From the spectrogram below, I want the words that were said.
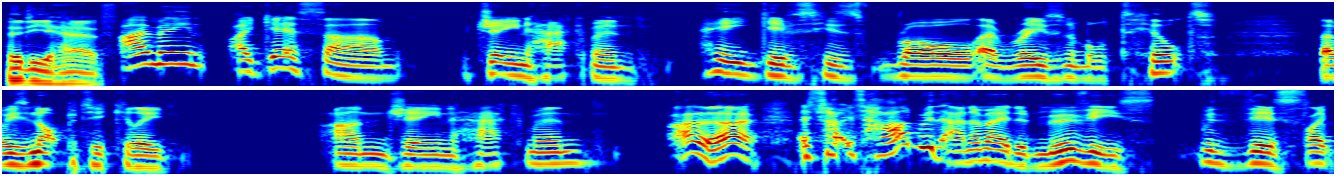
who do you have? I mean, I guess um, Gene Hackman, he gives his role a reasonable tilt, though he's not particularly un-Gene Hackman. I don't know. It's, it's hard with animated movies with this. Like,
